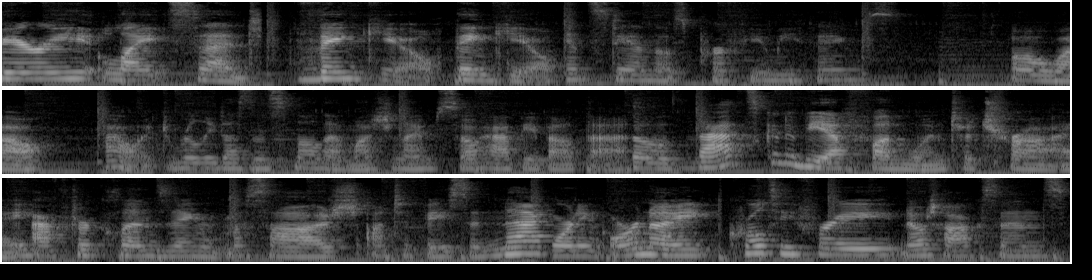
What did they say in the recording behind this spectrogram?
very light scent. Thank you, thank you. Can't stand those perfumey things. Oh wow. Wow, it really doesn't smell that much and I'm so happy about that. So that's gonna be a fun one to try. After cleansing massage onto face and neck, morning or night, cruelty-free, no toxins,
